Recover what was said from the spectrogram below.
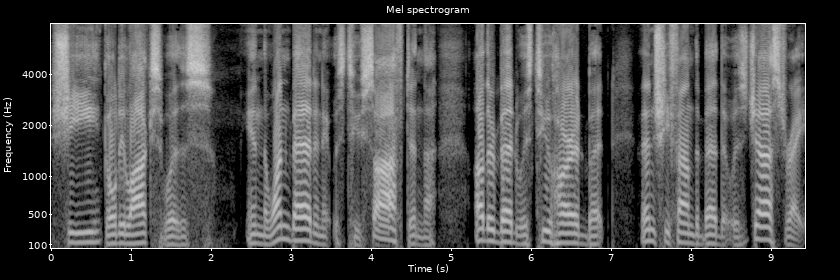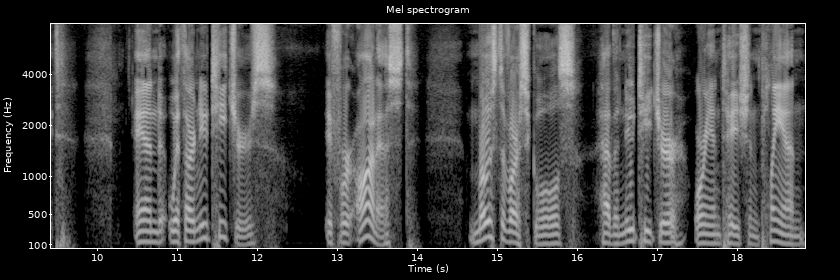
she, Goldilocks, was in the one bed and it was too soft, and the other bed was too hard, but then she found the bed that was just right. And with our new teachers, if we're honest, most of our schools have a new teacher orientation plan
